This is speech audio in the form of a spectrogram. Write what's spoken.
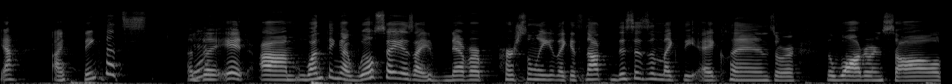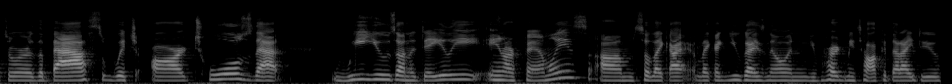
Yeah i think that's Yeah. the it. Um one thing i will say is i've never personally like it's not this isn't like the egg cleanse or the water and salt or the baths which are tools that we use on a daily in our families. Um so like i like you guys know and you've heard me talk that i do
